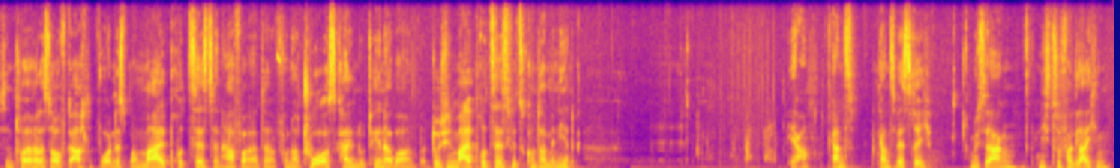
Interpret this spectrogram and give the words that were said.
sind teurer, dass darauf geachtet worden ist beim Mahlprozess. Denn Hafer hat ja von Natur aus kein Gluten, aber durch den Mahlprozess wird es kontaminiert. Ja, ganz, ganz wässrig, muss ich sagen. Nicht zu vergleichen.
